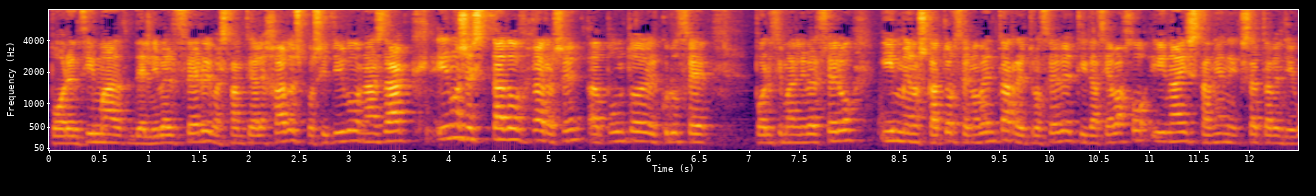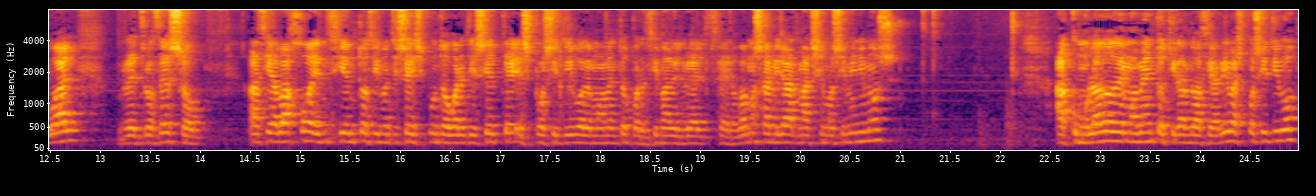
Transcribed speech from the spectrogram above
por encima del nivel cero y bastante alejado, es positivo. Nasdaq, hemos estado, fijaros, eh, a punto del cruce por encima del nivel cero y menos 14,90, retrocede, tira hacia abajo y NICE también exactamente igual, retroceso hacia abajo en 156.47, es positivo de momento por encima del nivel cero. Vamos a mirar máximos y mínimos. Acumulado de momento tirando hacia arriba es positivo.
